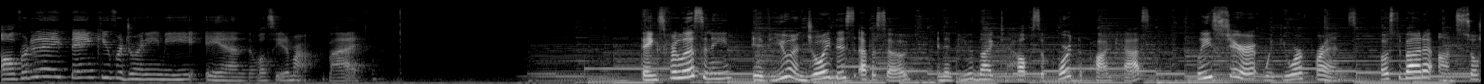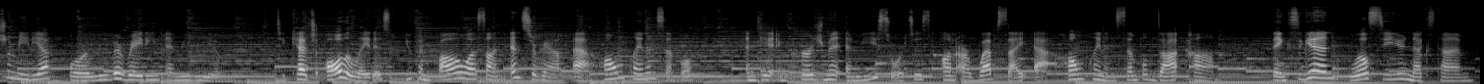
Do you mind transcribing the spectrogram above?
all for today. Thank you for joining me, and we'll see you tomorrow. Bye. Thanks for listening. If you enjoyed this episode, and if you'd like to help support the podcast, please share it with your friends, post about it on social media, or leave a rating and review. To catch all the latest, you can follow us on Instagram at Home Plain and Simple and get encouragement and resources on our website at homeplainandsimple.com. Thanks again. We'll see you next time.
